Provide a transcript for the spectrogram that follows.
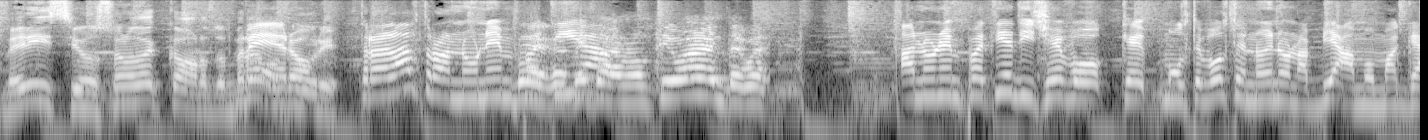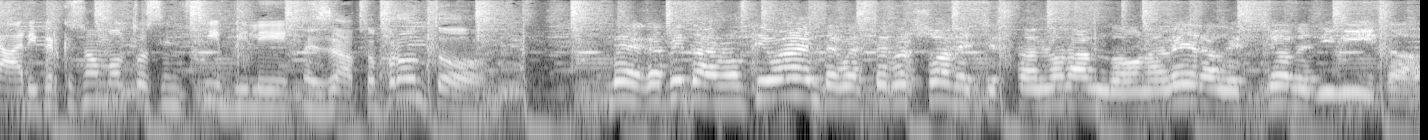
Verissimo, sono d'accordo, bravo Vero. Turi. Tra l'altro hanno Beh, un'empatia. capitano, ultimamente questo. Hanno un'empatia, dicevo, che molte volte noi non abbiamo, magari, perché sono molto sensibili. Esatto, pronto? Beh, capitano, ultimamente queste persone ci stanno dando una vera lezione di vita.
